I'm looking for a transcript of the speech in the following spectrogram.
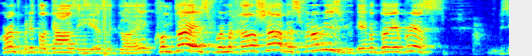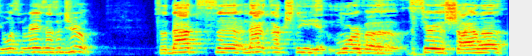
According to Benit Al-Ghazi, he is a guy. Kumtais for Michal Shabbos for no reason. You gave a guy a bris because he wasn't raised as a Jew. So that's uh, that's actually more of a serious shaila.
